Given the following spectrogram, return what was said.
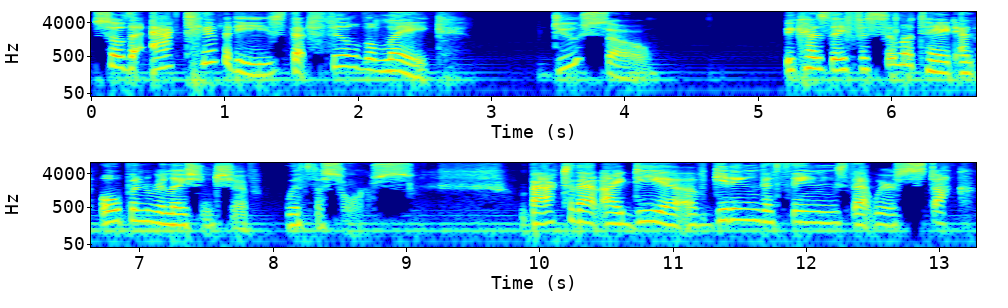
So the activities that fill the lake do so because they facilitate an open relationship with the source. Back to that idea of getting the things that we're stuck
